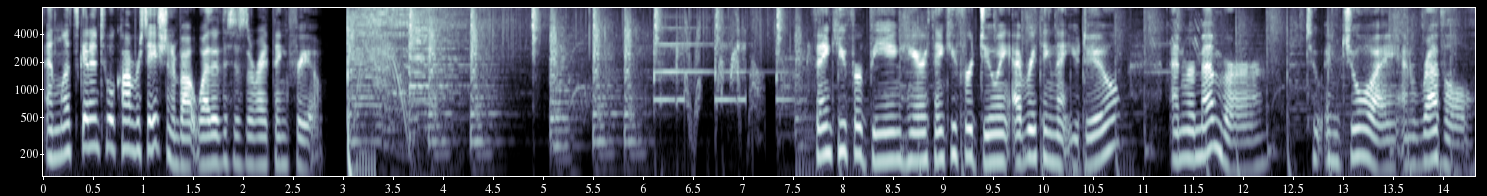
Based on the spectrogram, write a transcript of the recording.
and let's get into a conversation about whether this is the right thing for you. Thank you for being here. Thank you for doing everything that you do. And remember to enjoy and revel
